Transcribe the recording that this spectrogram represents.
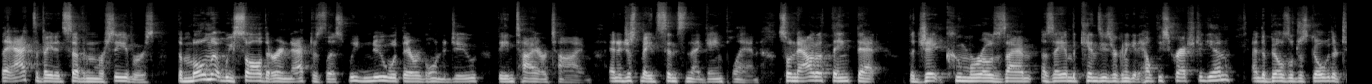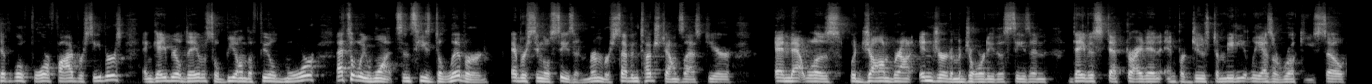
they activated seven receivers. The moment we saw their inactives list, we knew what they were going to do the entire time, and it just made sense in that game plan. So now to think that the Jake Kumerow's, Isaiah, Isaiah McKenzie's are going to get healthy scratched again, and the Bills will just go with their typical four or five receivers, and Gabriel Davis will be on the field more. That's what we want since he's delivered every single season. Remember, seven touchdowns last year and that was with John Brown injured a majority of the season. Davis stepped right in and produced immediately as a rookie. So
